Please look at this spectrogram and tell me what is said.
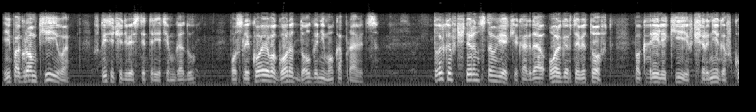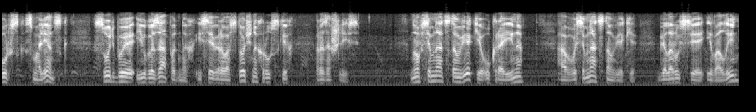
и погром Киева в 1203 году, после коего город долго не мог оправиться. Только в XIV веке, когда Ольгерт и Витовт покорили Киев, Чернигов, Курск, Смоленск, судьбы юго-западных и северо-восточных русских разошлись. Но в XVII веке Украина, а в XVIII веке Белоруссия и Волынь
